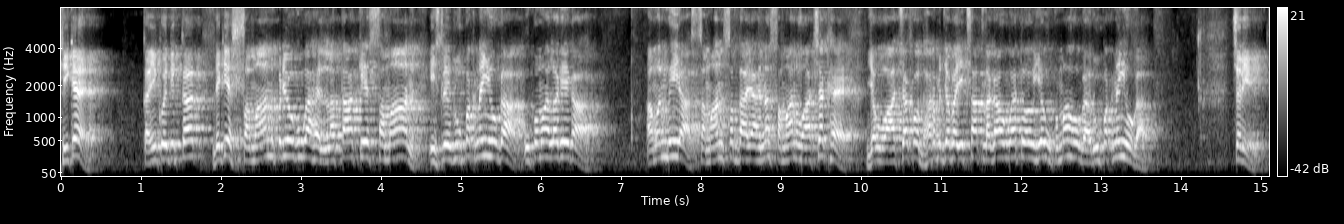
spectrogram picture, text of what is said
ठीक है? कहीं कोई दिक्कत? देखिए, समान प्रयोग हुआ है, लता के समान, इसलिए रूपक नहीं होगा, उपमा लगेगा। अमन भैया, समान शब्द आया है ना, समान वाचक है। जब वाचक और धर्म जब एक साथ लगा हुआ है तो यह उपमा होगा, रूपक नहीं होगा। चलिए,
